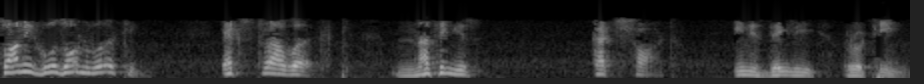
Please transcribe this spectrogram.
Swami goes on working. Extra work. Nothing is cut short in his daily routine.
